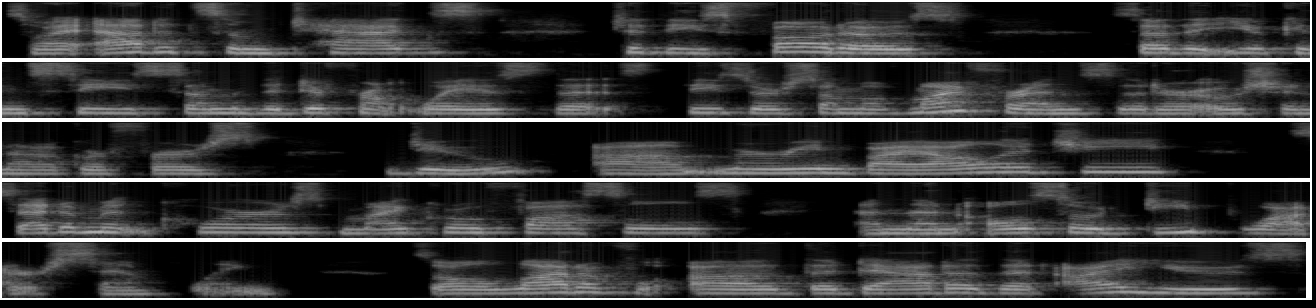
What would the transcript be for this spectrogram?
So I added some tags to these photos so that you can see some of the different ways that these are some of my friends that are oceanographers do. Um, marine biology, sediment cores, microfossils, and then also deep water sampling. So a lot of uh, the data that I use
